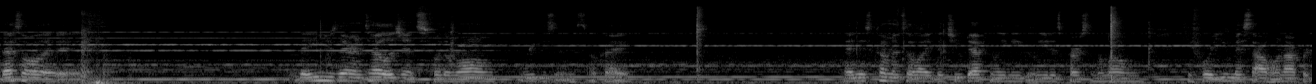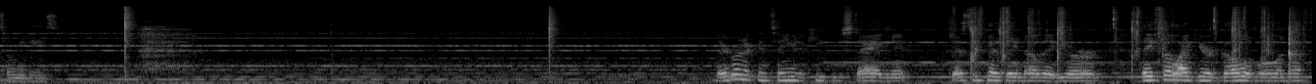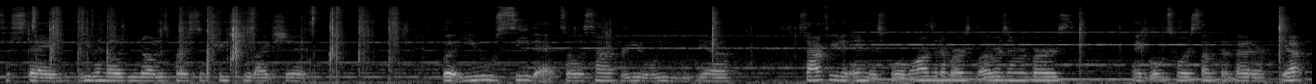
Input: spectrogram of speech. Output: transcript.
That's all it is. They use their intelligence for the wrong reasons, okay? And it's coming to light that you definitely need to leave this person alone before you miss out on opportunities. They're going to continue to keep you stagnant just because they know that you're, they feel like you're gullible enough to stay, even though you know this person treats you like shit. But you see that, so it's time for you to leave, yeah. It's time for you to end this. Four Wands in reverse, Lovers in reverse, and go towards something better. Yep,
